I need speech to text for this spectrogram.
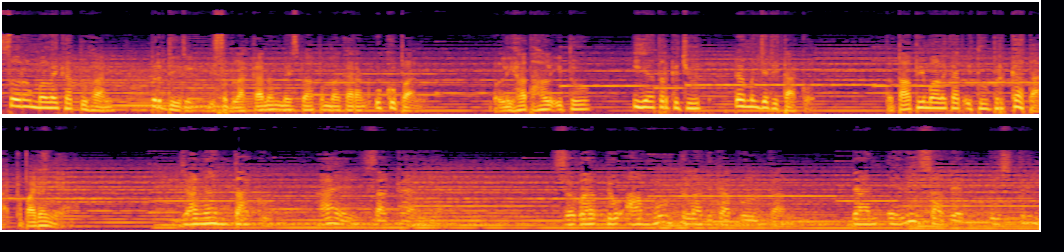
seorang malaikat Tuhan, berdiri di sebelah kanan mesbah pembakaran ukupan. Melihat hal itu, ia terkejut dan menjadi takut. Tetapi malaikat itu berkata kepadanya, Jangan takut, hai Zakaria, sebab doamu telah dikabulkan dan Elizabeth istri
